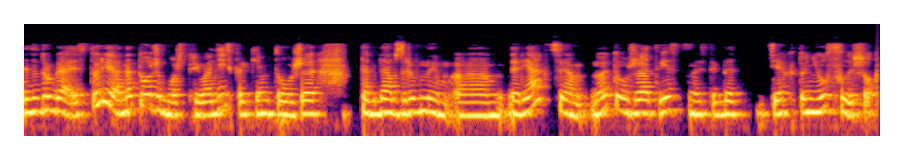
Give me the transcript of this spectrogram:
Это другая история, она тоже может приводить к каким-то уже тогда взрывным э, реакциям, но это уже ответственность тогда тех, кто не услышал.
